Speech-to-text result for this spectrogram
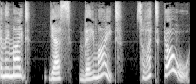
and they might. Yes, they might. So let's go.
